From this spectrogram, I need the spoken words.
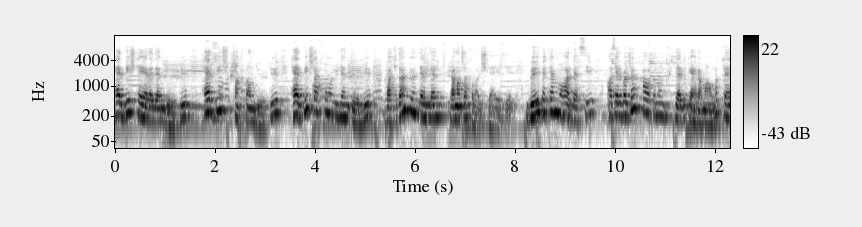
hər 5 təyyarədən 4-ü, hər 5 tankdan 4-ü, hər 5 avtomobildən 4-ü Bakıdan göndərilən yanacaqla işləyirdi. Böyük Vətən müharibəsi Azərbaycan xalqının kütləvi qəhrəmanlıq və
